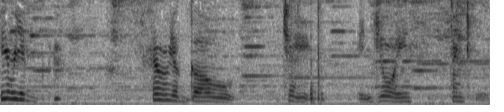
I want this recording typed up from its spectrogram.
Here you, here you go. To enjoy. Thank you.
